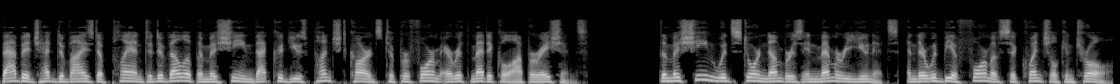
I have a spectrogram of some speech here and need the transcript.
Babbage had devised a plan to develop a machine that could use punched cards to perform arithmetical operations. The machine would store numbers in memory units, and there would be a form of sequential control.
